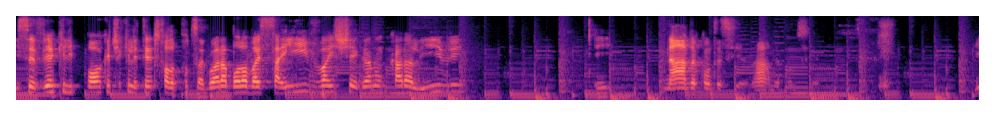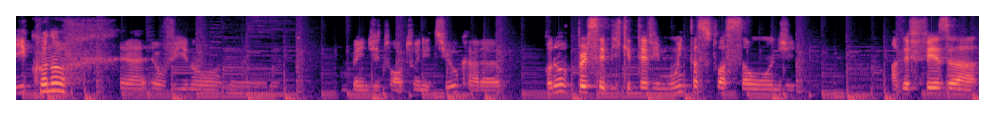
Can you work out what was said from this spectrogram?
e você vê aquele pocket, aquele tempo, e fala, putz, agora a bola vai sair, vai chegar num cara livre. E nada acontecia, nada acontecia. E quando é, eu vi no, no, Bendito All 22, cara, quando eu percebi que teve muita situação onde a defesa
